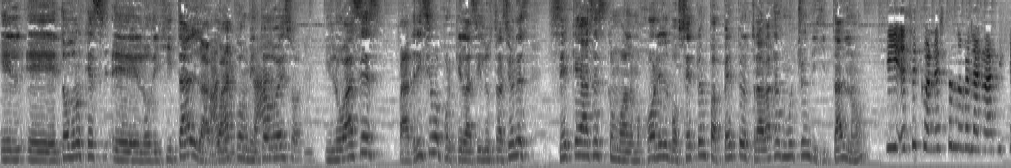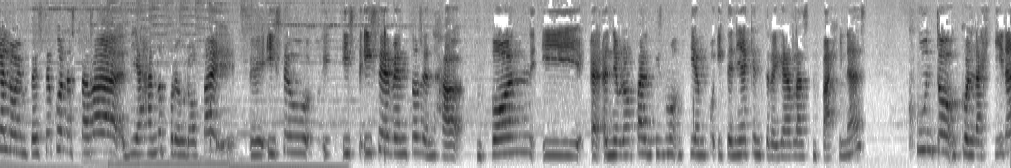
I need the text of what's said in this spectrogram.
el, eh, todo lo que es eh, lo digital, la Ah, Wacom y todo eso. Y lo haces padrísimo porque las ilustraciones, sé que haces como a lo mejor el boceto en papel, pero trabajas mucho en digital, ¿no? Sí, ese con esta novela gráfica lo empecé cuando estaba viajando por Europa. eh, eh, hice, hice, hice eventos en Japón y eh, en Europa al mismo tiempo y tenía que entregar las páginas junto con la gira.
